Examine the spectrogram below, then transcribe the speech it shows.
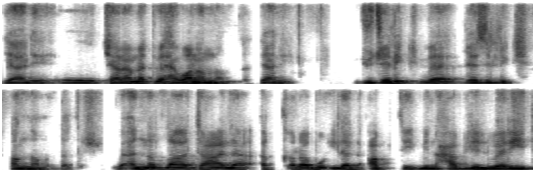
yani e, keramet ve hevan anlamında. Yani yücelik ve rezillik anlamındadır. Ve ennallâhe teâlâ akrabu ilel abdi min hablil verid.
